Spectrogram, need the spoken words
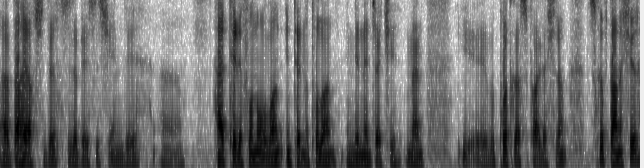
daha yaxşıdır. Siz də bilirsiniz ki, indi hər telefonu olan, internet olan, indi necə ki, mən bu podkast paylaşıram, çıxıb danışır,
